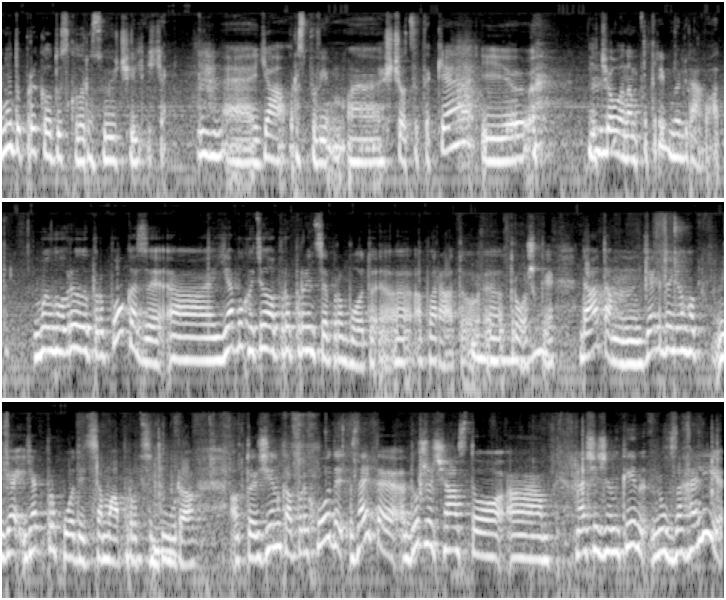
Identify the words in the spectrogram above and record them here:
ну, до прикладу, склерозуючі ліхи. Угу. Я розповім, е, що це таке і для чого нам потрібно лікувати. Ми говорили про покази. е, Я би хотіла про принцип роботи е, апарату е, трошки. Да, там, як до нього, як, як проходить сама процедура? От жінка приходить. Знаєте, дуже часто наші жінки, ну взагалі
